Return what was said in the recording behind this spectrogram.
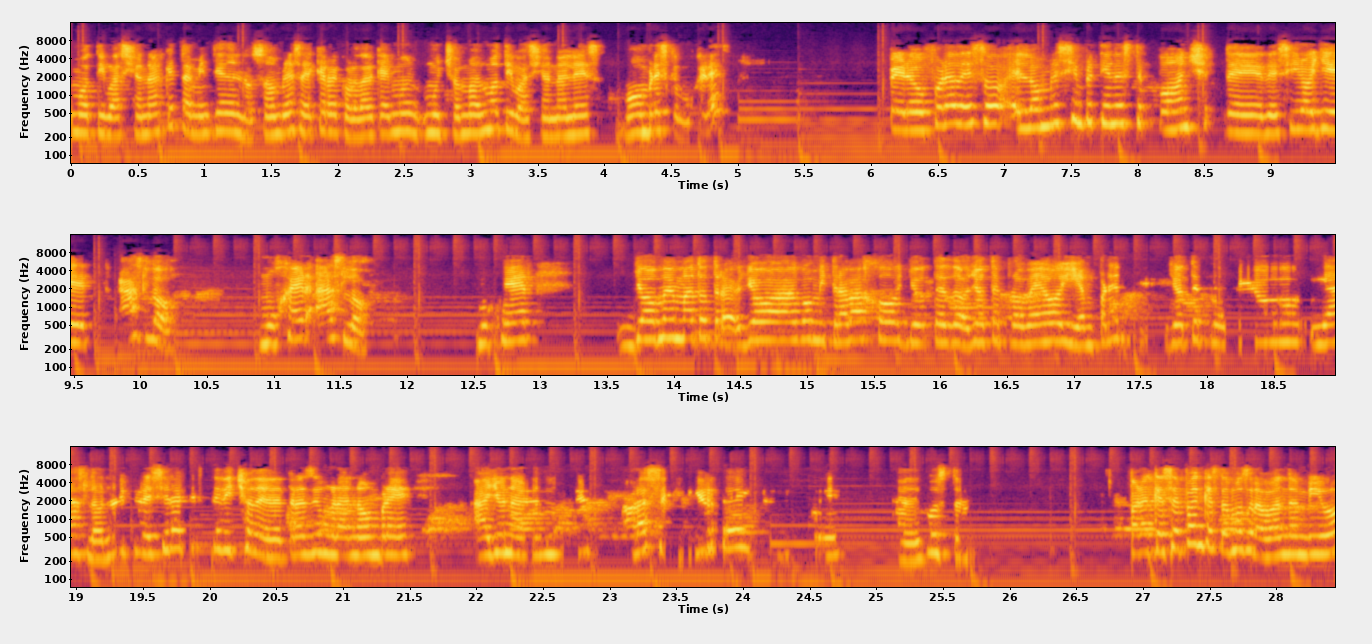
motivacional que también tienen los hombres. Hay que recordar que hay mucho más motivacionales hombres que mujeres. Pero fuera de eso, el hombre siempre tiene este punch de decir, oye, hazlo, mujer, hazlo. Mujer, yo me mato, yo hago mi trabajo, yo te do, yo te proveo y emprende, yo te proveo y hazlo, ¿no? Y pareciera que este dicho de detrás de un gran hombre hay una gran mujer, ahora se convierte al justo. Para que sepan que estamos grabando en vivo,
